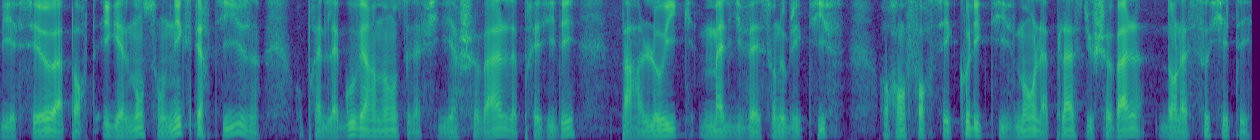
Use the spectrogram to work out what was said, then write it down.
L'IFCE apporte également son expertise auprès de la gouvernance de la filière cheval présidée par Loïc Malivet. Son objectif, renforcer collectivement la place du cheval dans la société.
